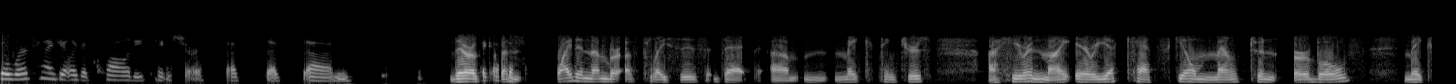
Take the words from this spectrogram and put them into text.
So where can I get like a quality tincture? That's that's um There are I a- the- quite a number of places that um, make tinctures. Uh, here in my area, Catskill Mountain Herbals makes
